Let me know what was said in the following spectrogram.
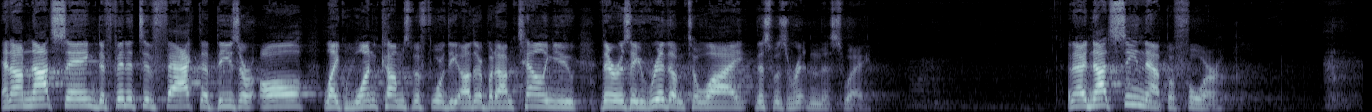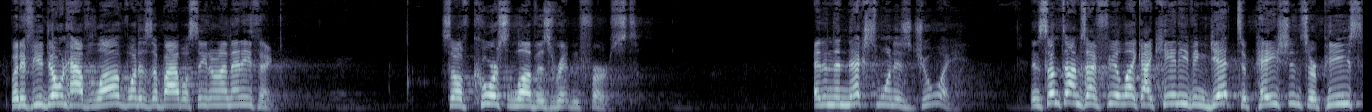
and I'm not saying definitive fact that these are all like one comes before the other, but I'm telling you there is a rhythm to why this was written this way. And I had not seen that before. But if you don't have love, what does the Bible say? You don't have anything. So, of course, love is written first. And then the next one is joy. And sometimes I feel like I can't even get to patience or peace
